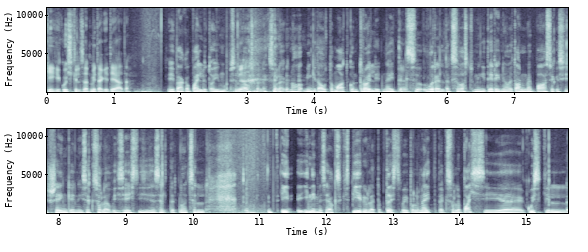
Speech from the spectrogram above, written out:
keegi kuskil saab midagi teada. Ei, väga palju toimub seal taustal, eks ole, noh, mingid automaatkontrollid näiteks võrreldakse vastu mingeid erinevaid andmebaase, kas siis Schengenis, eks ole, või siis Eesti-siseselt, et noh, et seal inimese jaoks, kes piiri ületab, tõesti võib-olla näitab, eks ole, passi eh, kuskil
